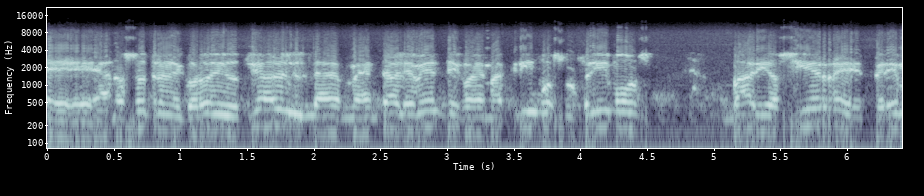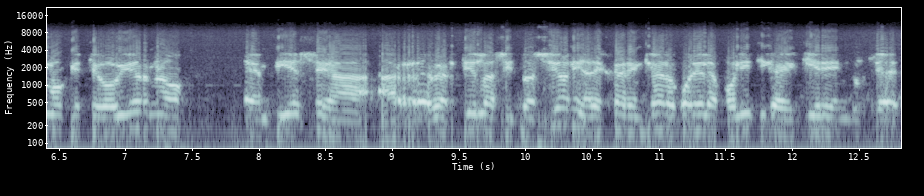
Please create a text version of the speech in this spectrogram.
eh, a nosotros en el cordón industrial, lamentablemente con el macrismo sufrimos varios cierres, esperemos que este gobierno empiece a, revertir la situación y a dejar en claro cuál es la política que quiere industrial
